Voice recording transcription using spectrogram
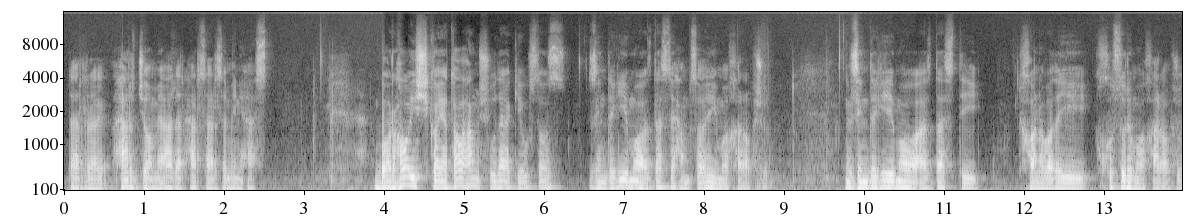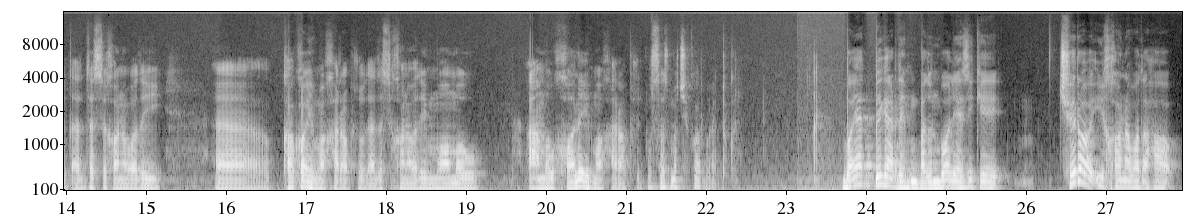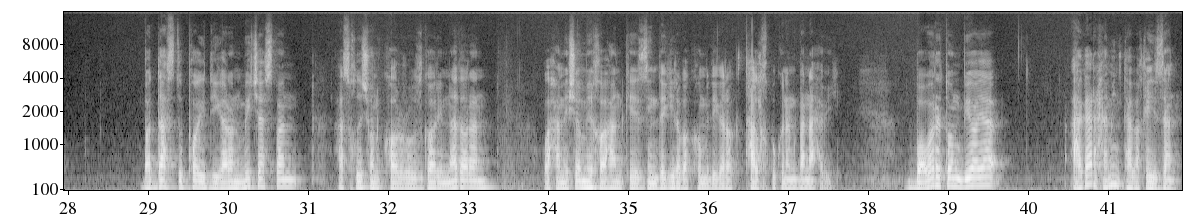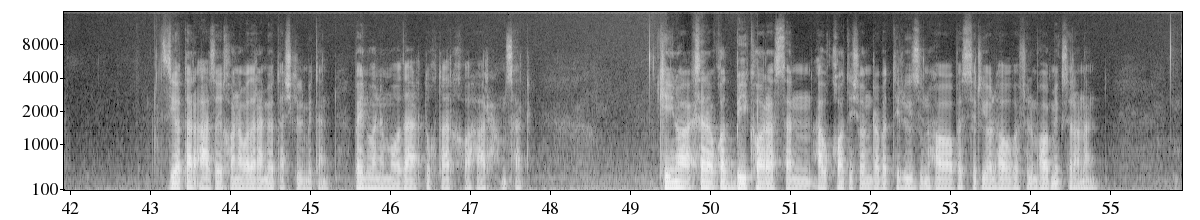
در هر جامعه در هر سرزمینی هست. بارها شکایت ها هم شده که استاد زندگی ما از دست همسایه ما خراب شد. زندگی ما از دست خانواده خسور ما خراب شد از دست خانواده کاکای ما خراب شد از دست خانواده ماما و عمه و خاله ما خراب شد. استاد ما چه کار باید بکنیم؟ باید بگردیم به دنبال ازی که چرا این خانواده ها با دست و پای دیگران میچسبن از خودشان کار و روزگاری ندارن و همیشه می‌خواهند که زندگی را به کام دیگران تلخ بکنن به نحوی. باورتون بیایه اگر همین طبقه زن زیادتر اعضای خانواده را همیا تشکیل میتن به عنوان مادر، دختر، خواهر، همسر. که اینا اکثر اوقات بیکار هستن اوقاتشان را به تلویزیون ها به سریال ها و به فیلم ها میگذرانن.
